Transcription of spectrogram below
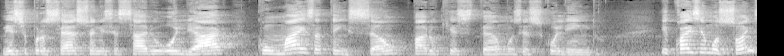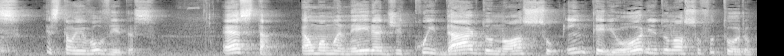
Neste processo é necessário olhar com mais atenção para o que estamos escolhendo e quais emoções estão envolvidas. Esta é uma maneira de cuidar do nosso interior e do nosso futuro.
